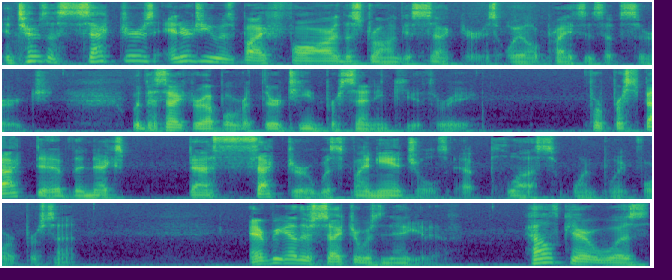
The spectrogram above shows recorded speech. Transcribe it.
In terms of sectors, energy was by far the strongest sector as oil prices have surged, with the sector up over 13% in Q3. For perspective, the next best sector was financials at plus 1.4%. Every other sector was negative. Healthcare was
